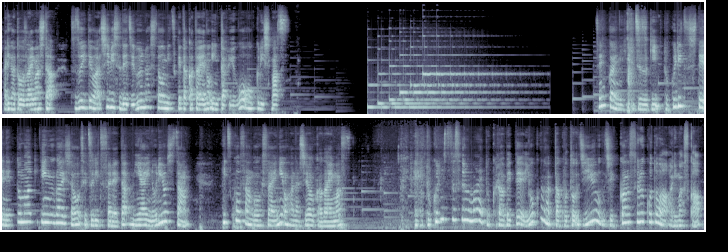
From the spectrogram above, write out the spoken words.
ありがとうございました。続いては、シビスで自分らしさを見つけた方へのインタビューをお送りします。前回に引き続き、独立してネットマーケティング会社を設立された宮井則義さん、いつこさんご夫妻にお話を伺います。えー独立する前と比べて良くなったこと、自由を実感することはありますか？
